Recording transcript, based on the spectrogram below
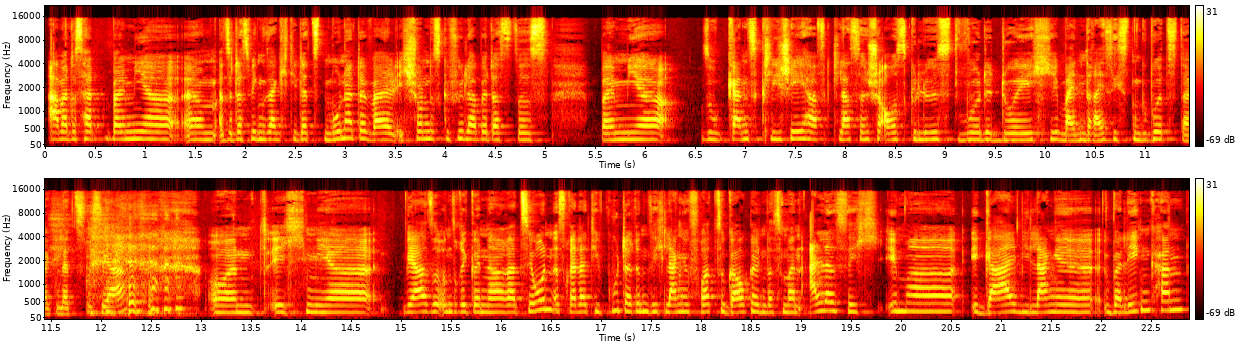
Aber das hat bei mir, ähm, also deswegen sage ich die letzten Monate, weil ich schon das Gefühl habe, dass das bei mir so ganz klischeehaft klassisch ausgelöst wurde durch meinen 30. Geburtstag letztes Jahr. und ich mir, ja, so unsere Generation ist relativ gut darin, sich lange vorzugaukeln, dass man alles sich immer, egal wie lange, überlegen kann.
